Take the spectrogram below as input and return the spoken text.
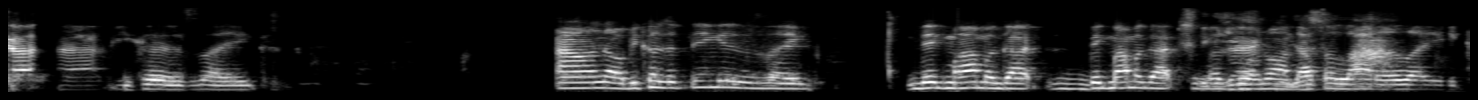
got that because like I don't know because the thing is like Big Mama got Big Mama got too much Exactly, going on. That's, that's a a lot lot. of like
